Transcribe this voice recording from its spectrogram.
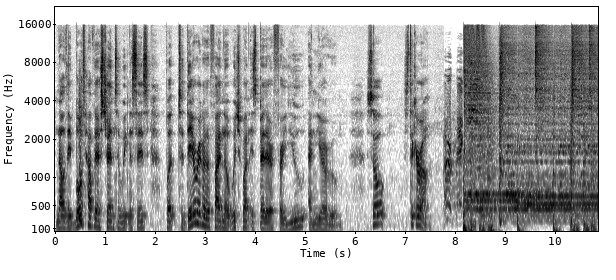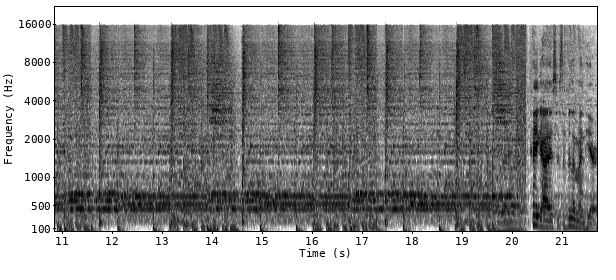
Now they both have their strengths and weaknesses, but today we're going to find out which one is better for you and your room. So stick around. Perfect. Hey guys, it's the Villaman here,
